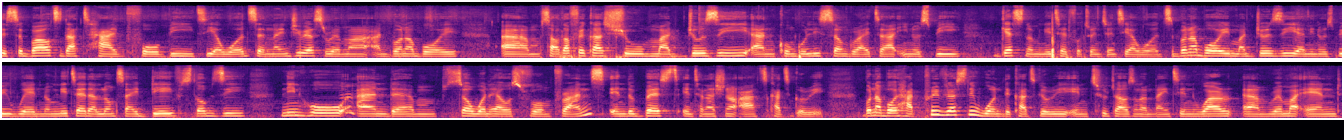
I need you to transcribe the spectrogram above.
It's about that time for BET Awards and Nigeria's Rema and Burna Boy, um, South Africa's Sho Madjozi and Congolese songwriter Innoss'B gets nominated for 2020 awards. Burna Boy, Madjozi, and Innoss'B were nominated alongside Dave, Stormzy, Ninho, and um, someone else from France in the Best International Act category. Burna Boy had previously won the category in 2019, while um, Rema earned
